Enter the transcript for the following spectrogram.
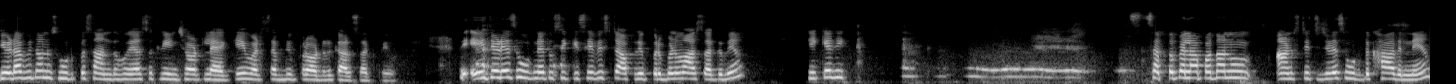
ਜਿਹੜਾ ਵੀ ਤੁਹਾਨੂੰ ਸੂਟ ਪਸੰਦ ਹੋਇਆ ਸਕਰੀਨਸ਼ਾਟ ਲੈ ਕੇ WhatsApp ਦੇ ਉੱਪਰ ਆਰਡਰ ਕਰ ਸਕਦੇ ਹੋ। ਤੇ ਇਹ ਜਿਹੜੇ ਸੂਟ ਨੇ ਤੁਸੀਂ ਕਿਸੇ ਵੀ ਸਟਾਫ ਦੇ ਉੱਪਰ ਬਣਵਾ ਸਕਦੇ ਹੋ। ਠੀਕ ਹੈ ਜੀ? ਸਭ ਤੋਂ ਪਹਿਲਾਂ ਆਪਾਂ ਤੁਹਾਨੂੰ ਅਨਸਟਿਚ ਜਿਹੜੇ ਸੂਟ ਦਿਖਾ ਦਿੰਨੇ ਆ।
